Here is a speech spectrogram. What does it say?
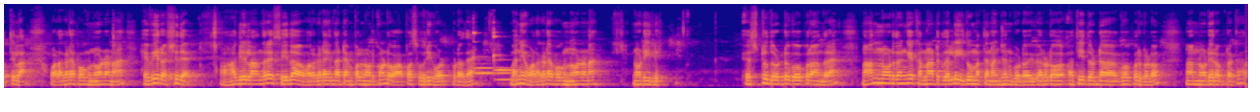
ಗೊತ್ತಿಲ್ಲ. ಒಳಗಡೆ ಹೋಗಿ ನೋಡೋಣ. ಹೆವಿ ರಶ್ ಇದೆ. ಆಗಲಿಲ್ಲ ಅಂದರೆ ಸೀದಾ ಹೊರಗಡೆಯಿಂದ ಟೆಂಪಲ್ ನೋಡಿಕೊಂಡು ವಾಪಸ್ ಊರಿಗೆ ಹೊರಟ್ಬಿಡೋದೆ. ಬನ್ನಿ, ಒಳಗಡೆ ಹೋಗಿ ನೋಡೋಣ. ನೋಡಿ ಇಲ್ಲಿ. ಎಷ್ಟು ದೊಡ್ಡ ಗೋಪುರ ಅಂದರೆ, ನಾನು ನೋಡ್ದಂಗೆ ಕರ್ನಾಟಕದಲ್ಲಿ ಇದು ಮತ್ತು ನಂಜನಗೂಡು, ಇವೆರಡು ಅತಿ ದೊಡ್ಡ ಗೋಪುರಗಳು. ನಾನು ನೋಡಿರೋ ಪ್ರಕಾರ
